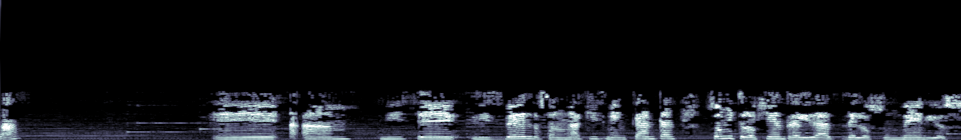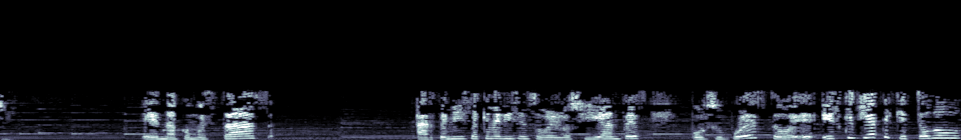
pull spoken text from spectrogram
¿Va? Eh, dice Lisbeth, los Anunnakis me encantan, son mitología en realidad de los sumerios. Edna, ¿cómo estás? Artemisa, ¿qué me dicen sobre los gigantes? Por supuesto, e, es que fíjate que todo,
